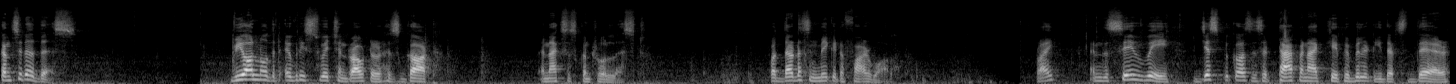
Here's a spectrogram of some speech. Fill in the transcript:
consider this. We all know that every switch and router has got an access control list. But that doesn't make it a firewall, right? And the same way, just because there's a tap and ag capability that's there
